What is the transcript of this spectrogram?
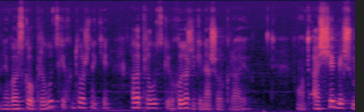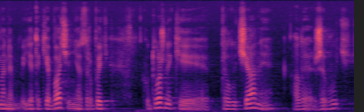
не обов'язково прилуцькі художники, але прилуцькі художники нашого краю. От. А ще більше в мене є таке бачення зробити художники прилучани, але живуть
